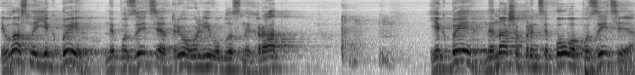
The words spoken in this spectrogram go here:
І, власне, якби не позиція трьох голів обласних рад, якби не наша принципова позиція,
